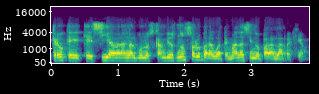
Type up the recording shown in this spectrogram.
creo que, que sí habrán algunos cambios, no solo para Guatemala, sino para la región.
